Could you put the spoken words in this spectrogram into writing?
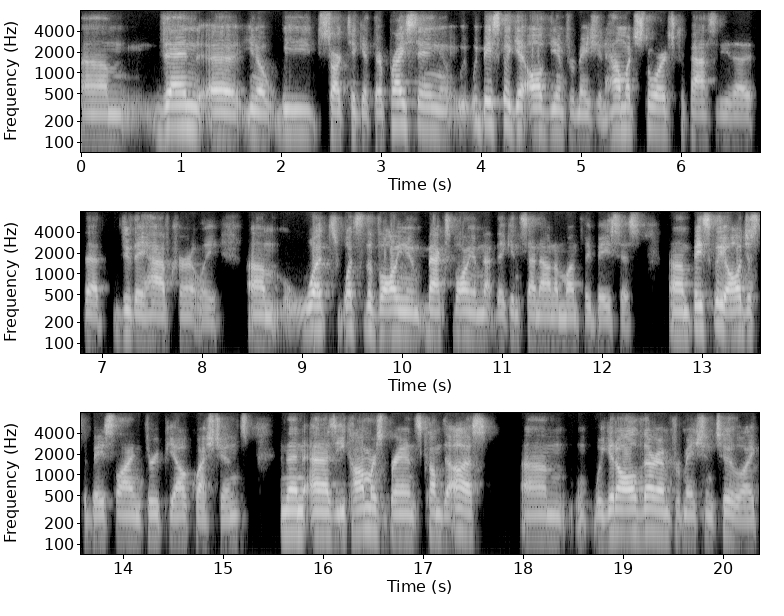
Um, then, uh, you know, we start to get their pricing. We, we, basically get all of the information. How much storage capacity that, that do they have currently? Um, what's, what's the volume, max volume that they can send out on a monthly basis? Um, basically all just the baseline 3PL questions. And then as e-commerce brands come to us, um, we get all of their information too. Like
